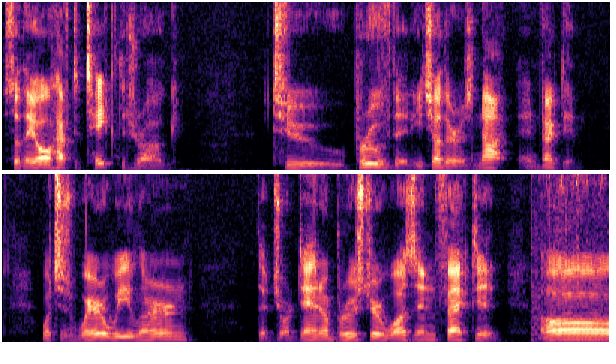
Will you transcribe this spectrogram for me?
so they all have to take the drug to prove that each other is not infected, which is where we learn that Jordana Brewster was infected. Oh.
